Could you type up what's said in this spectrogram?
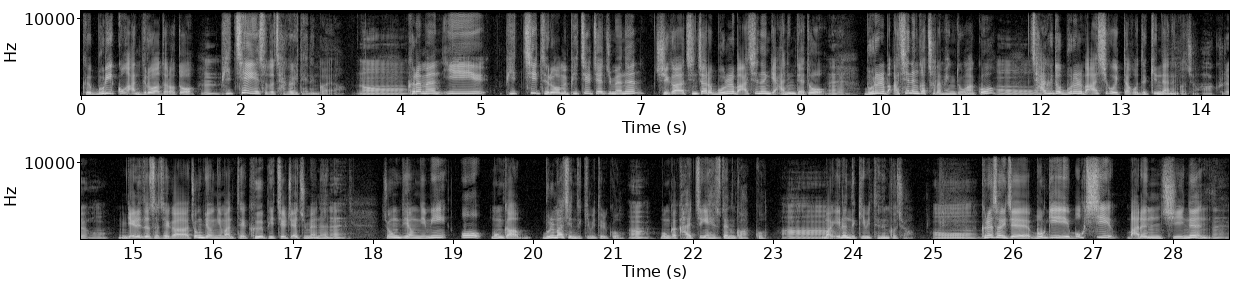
그 물이 꼭 안 들어가더라도 음. 빛에 의해서도 자극이 되는 거예요. 어. 그러면 이 빛이 들어오면 빛을 쬐주면은 쥐가 진짜로 물을 마시는 게 아닌데도 예. 물을 마시는 것처럼 행동하고 어. 자기도 물을 마시고 있다고 느낀다는 거죠. 아, 그래요? 예를 들어서 제가 쫑디 형님한테 그 빛을 쬐주면은 네. 쫑디 형님이 어 뭔가 물 마시는 느낌이 들고 어. 뭔가 갈증이 해소되는 것 같고 아. 막 이런 느낌이 드는 거죠. 오. 그래서 이제 목이 몫이 마른 쥐는 네.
